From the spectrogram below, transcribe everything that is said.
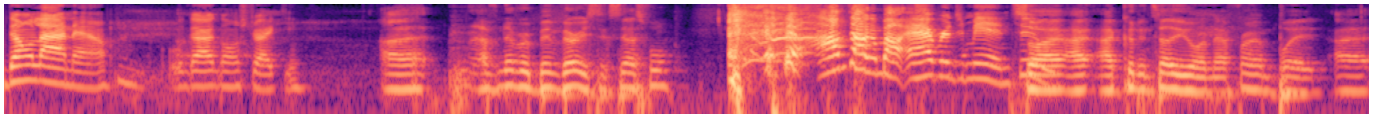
don't lie now well god gonna strike you I I've never been very successful, I'm talking about average men too. so I, I I couldn't tell you on that front. But I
